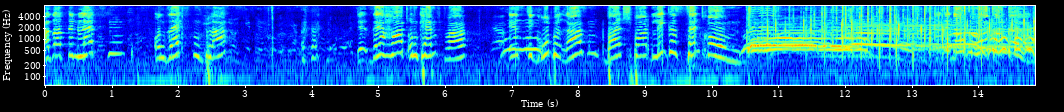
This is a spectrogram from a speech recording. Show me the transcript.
Also auf dem letzten und sechsten Platz, der sehr hart umkämpft war, ist die Gruppe Rasenballsport Linkes Zentrum. Die kriegt auch eine Urkunde.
